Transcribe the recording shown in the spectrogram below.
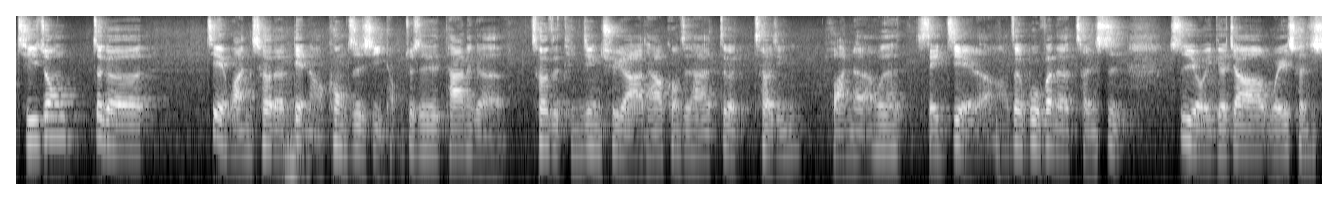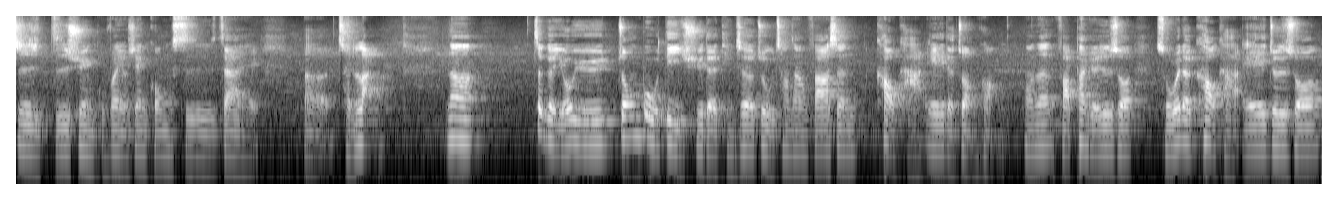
其中这个借还车的电脑控制系统，就是它那个车子停进去啊，它要控制它这个车已经还了，或者谁借了啊，这个部分的程式。是由一个叫微城市资讯股份有限公司在呃承揽。那这个由于中部地区的停车柱常常发生靠卡 A 的状况，我呢法判决就是说，所谓的靠卡 A 就是说，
